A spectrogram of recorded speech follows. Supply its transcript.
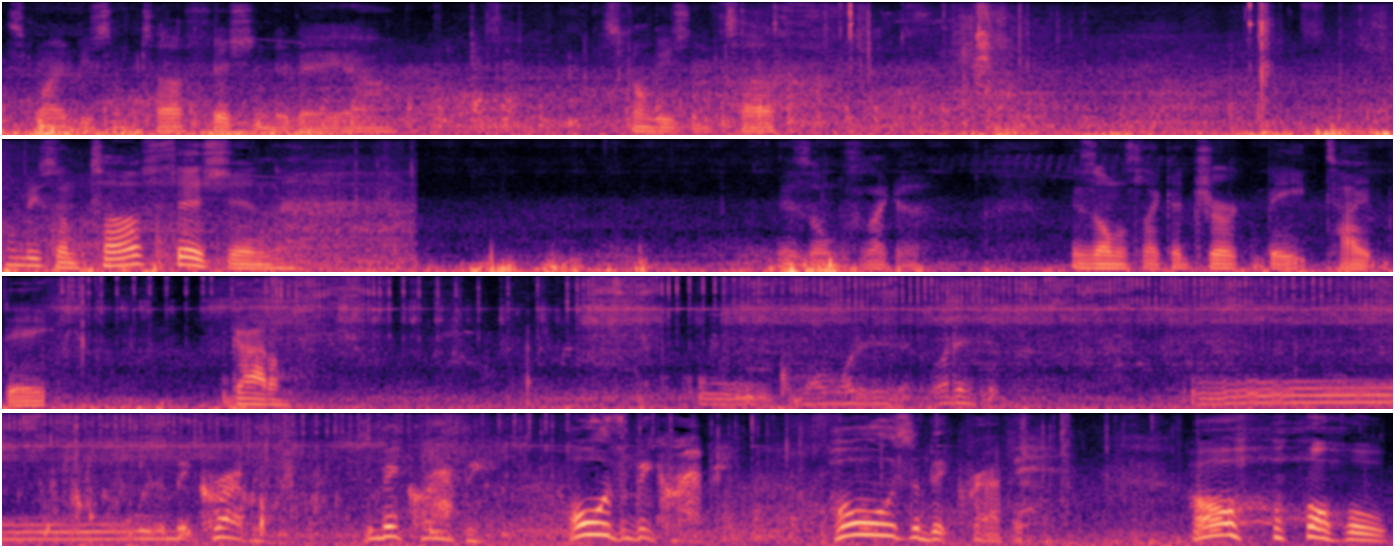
This might be some tough fishing today, y'all. It's gonna be some tough. It's gonna be some tough fishing. It's almost like a is almost like a jerk bait type day. Got him. Ooh, come on, what is it? What is it? Ooh, it's a big crappie. It's a big crappie. Oh, it's a big crappie. Oh, it's a big crappie. Oh, oh.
